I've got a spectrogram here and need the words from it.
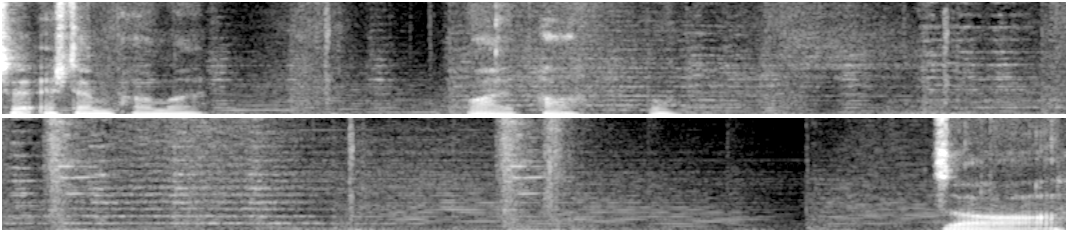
Sterben ein paar Mal. Mal ein paar. So. So.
